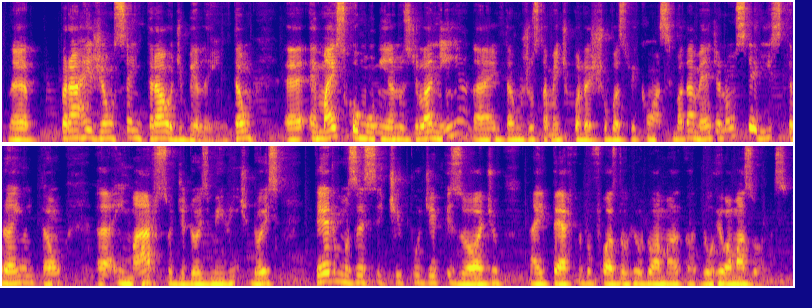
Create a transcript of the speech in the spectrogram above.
uh, para a região central de Belém. Então, é, é mais comum em anos de laninha, né? então justamente quando as chuvas ficam acima da média, não seria estranho, então, uh, em março de 2022, termos esse tipo de episódio aí perto do foz do rio, do, Ama do rio Amazonas.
